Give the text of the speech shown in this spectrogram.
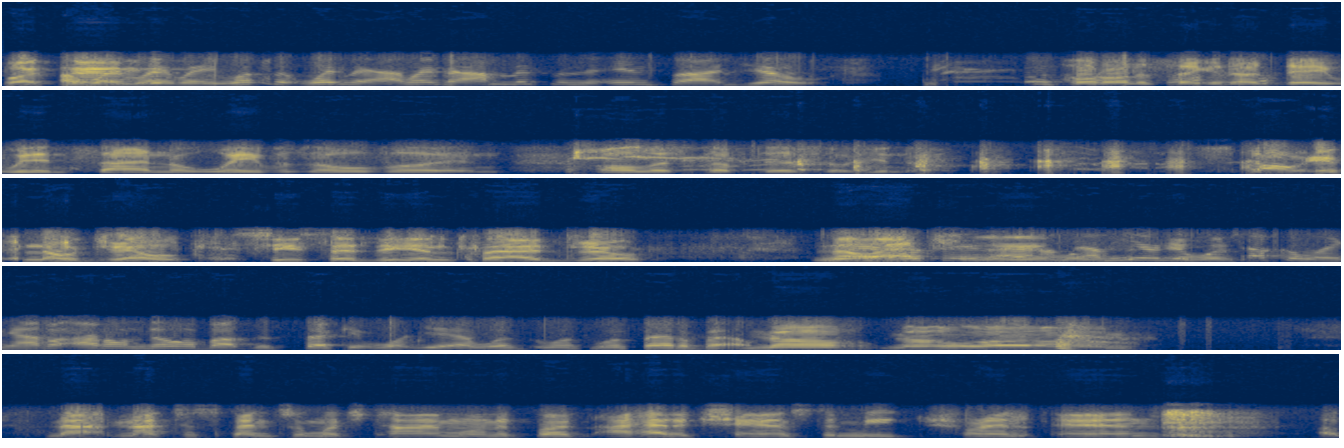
but Oh, then wait, wait, wait. What's the, wait a minute. Wait a minute. I'm missing the inside joke. Hold on a second, uh, Dave. We didn't sign no waivers over and all that stuff there, so you know. oh it's no joke she said the inside joke no yeah, actually it, I, it I'm- was I'm hearing it this was chuckling. I don't, I don't know about the second one. Yeah, what's, what's, what's that about? No, no, um, not not to spend too much time on it, but I had a chance to meet Trent and a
